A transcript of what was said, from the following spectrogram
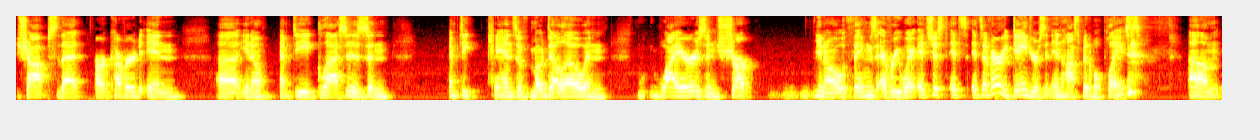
shops that are covered in uh you know empty glasses and empty cans of Modelo and wires and sharp, you know, things everywhere. It's just it's it's a very dangerous and inhospitable place. Um,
